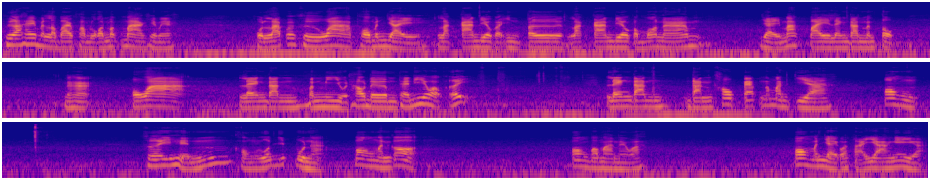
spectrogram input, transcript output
เพื่อให้มันระบายความร้อนมากๆใช่ไหมผลลัพธ์ก็คือว่าพอมันใหญ่หลักการเดียวกับอินเตอร์ หลักการเดียวกับหม้อน้ำใหญ่มากไปแรงดันมันตกนะฮะเพราะว่าแรงดันมันมีอยู่เท่าเดิม แทนที่จะแบบเอ้ย แรงดันดันเข้าแป๊บน้ำมันเกียร์ป้อง เคยเห็นของรถญี่ปุ่นอะป้องมันก็ ป้องประมาณไหนวะ ป้องมันใหญ่กว่าสายยางนี่อีกอะ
